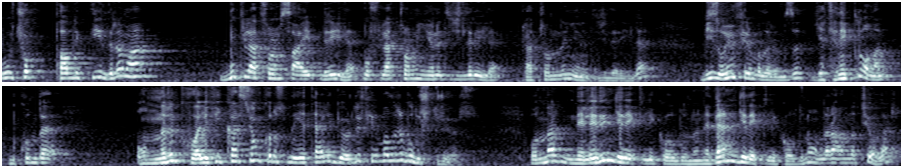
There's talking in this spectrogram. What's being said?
Bu çok public değildir ama bu platform sahipleriyle, bu platformun yöneticileriyle, platformların yöneticileriyle biz oyun firmalarımızı yetenekli olan bu konuda onların kualifikasyon konusunda yeterli gördüğü firmaları buluşturuyoruz. Onlar nelerin gereklilik olduğunu, neden gereklilik olduğunu onlara anlatıyorlar.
